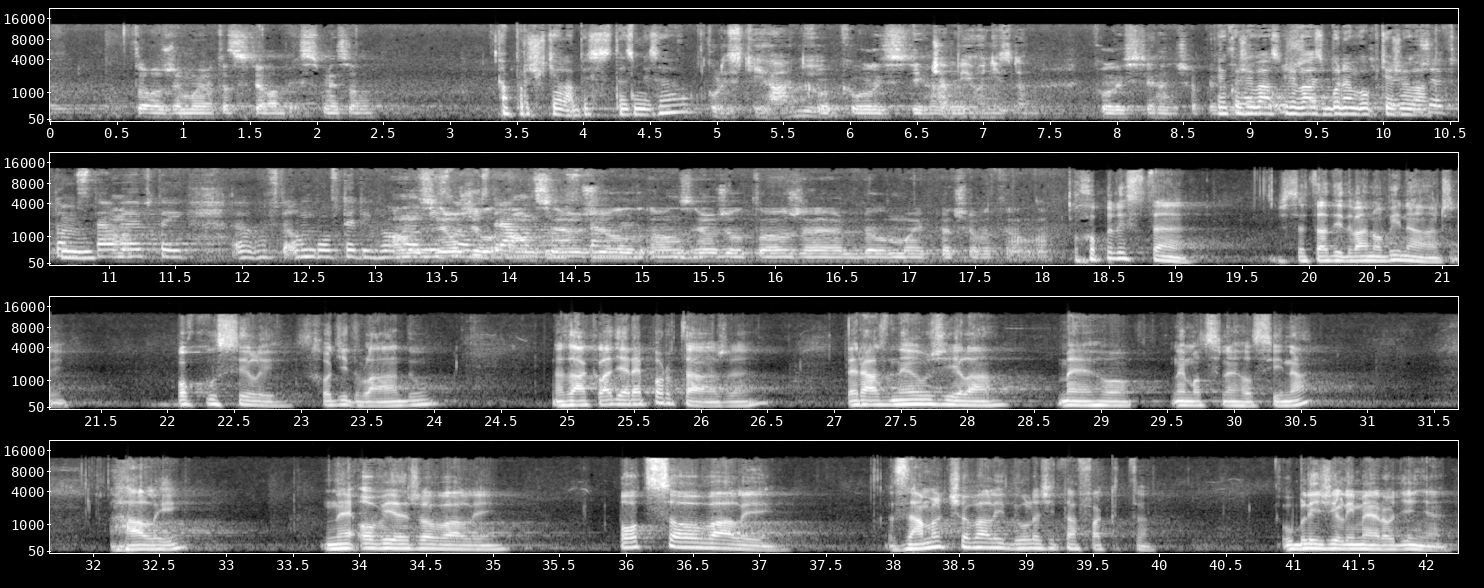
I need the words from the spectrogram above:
to, že můj otec chtěl, abych zmizel. A proč chtěl, abyste zmizel? Kvůli stíhání Kvůli stíhání. Čapího hnízda. Kvůli stíhání Čapího Jako, že vás, že vás budeme obtěžovat. Že v tom stave, v tej, v t- on byl vtedy vo On zneužil, on zneužil, on zneužil to, že byl můj pečovatel. no. Pochopili jste, že se tady dva novináři pokusili schodit vládu na základě reportáže, která zneužila mého nemocného syna? Hali, neověřovali, podsouvali, zamlčovali důležitá fakta. Ublížili mé rodině.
